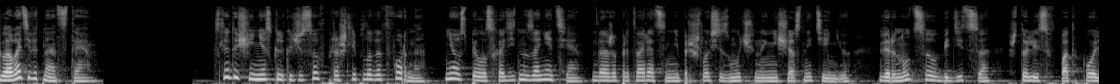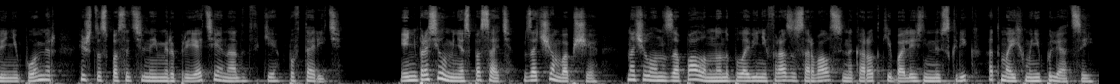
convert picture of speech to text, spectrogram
Глава 19. Следующие несколько часов прошли плодотворно. Не успела сходить на занятия, даже притворяться не пришлось измученной несчастной тенью. Вернуться, убедиться, что лис в подполе не помер и что спасательные мероприятия надо таки повторить. «Я не просил меня спасать. Зачем вообще?» Начал он запалом, но на половине фразы сорвался на короткий болезненный вскрик от моих манипуляций.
